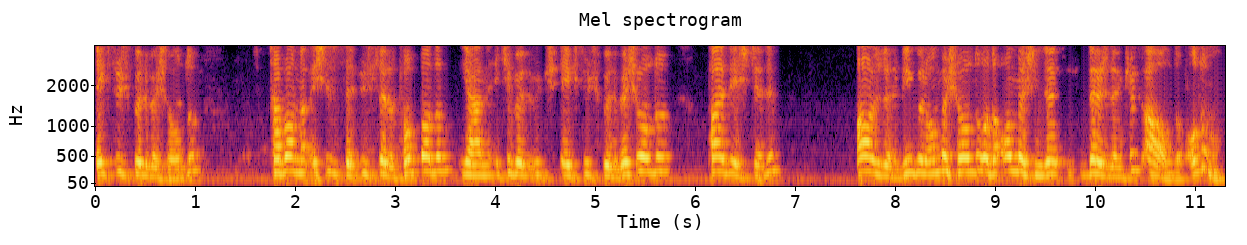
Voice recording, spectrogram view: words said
Eksi 3 bölü 5 oldu. Tabanlar eşitse üstleri topladım. Yani 2 bölü 3 eksi 3 bölü 5 oldu. Payda eşitledim. A üzeri 1 bölü 15 oldu. O da 15. de- dereceden kök A oldu. Oldu mu?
